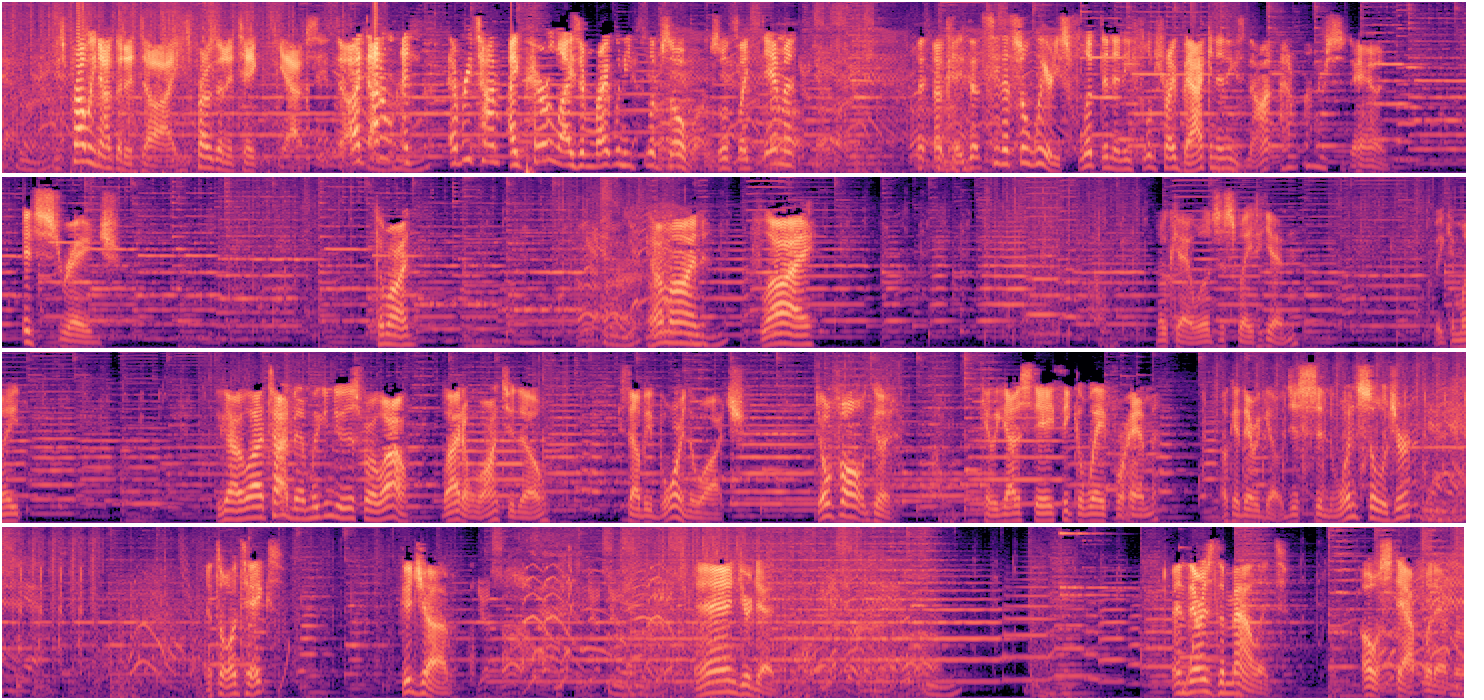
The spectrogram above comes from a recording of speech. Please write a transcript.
He's probably not gonna die. He's probably gonna take. Yeah, I, I don't. I, every time I paralyze him right when he flips over, so it's like, damn it. Uh, okay, that, see, that's so weird. He's flipped and then he flips right back and then he's not. I don't understand. It's strange. Come on. Come on. Fly. Okay, we'll just wait again. We can wait. We got a lot of time, man. We can do this for a while. Well, I don't want to, though. Because that'll be boring to watch. Don't fall. Good. Okay, we gotta stay, think away for him. Okay, there we go. Just send one soldier. That's all it takes. Good job. And you're dead. And there's the mallet. Oh, staff, whatever.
